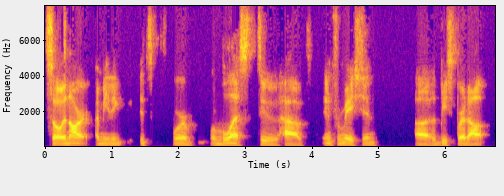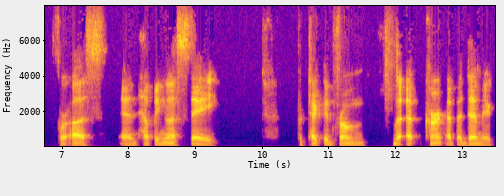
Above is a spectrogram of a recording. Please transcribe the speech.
So in our, I mean, it's we're we're blessed to have information uh, be spread out for us and helping us stay protected from the ep- current epidemic.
